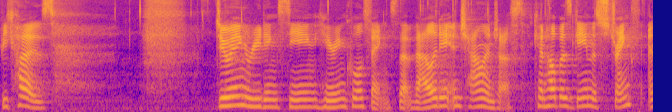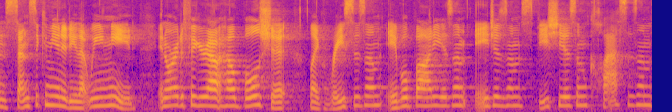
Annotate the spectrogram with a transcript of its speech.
Because Doing, reading, seeing, hearing cool things that validate and challenge us can help us gain the strength and sense of community that we need in order to figure out how bullshit like racism, able-bodyism, ageism, speciesism, classism,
